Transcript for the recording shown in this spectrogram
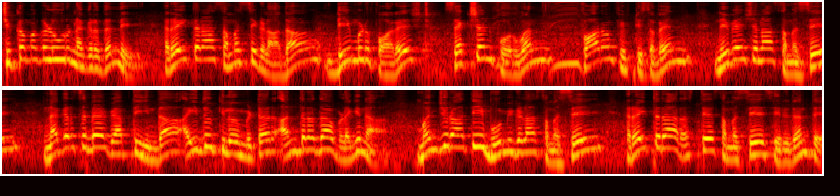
ಚಿಕ್ಕಮಗಳೂರು ನಗರದಲ್ಲಿ ರೈತರ ಸಮಸ್ಯೆಗಳಾದ deemed forest section four one form fifty seven ನಿವೇಶನ ಸಮಸ್ಯೆ ನಗರಸಭೆ ವ್ಯಾಪ್ತಿಯಿಂದ ಐದು ಕಿಲೋಮೀಟರ್ ಅಂತರದ ಒಳಗಿನ ಮಂಜೂರಾತಿ ಭೂಮಿಗಳ ಸಮಸ್ಯೆ, ರೈತರ ರಸ್ತೆ ಸಮಸ್ಯೆ ಸೇರಿದಂತೆ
